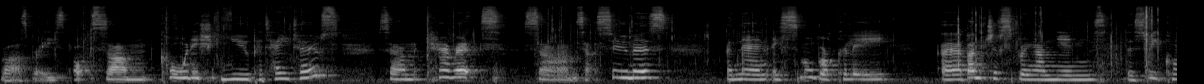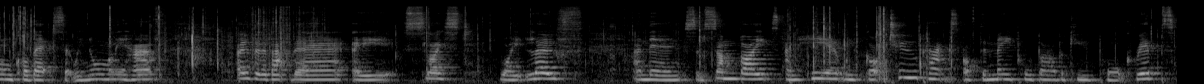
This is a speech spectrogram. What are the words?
raspberries. Got some Cornish new potatoes. some carrots, some satsumas, and then a small broccoli, a bunch of spring onions, the sweet corn cobettes that we normally have. Over the back there, a sliced white loaf, and then some Sunbites. And here we've got two packs of the maple barbecue pork ribs.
